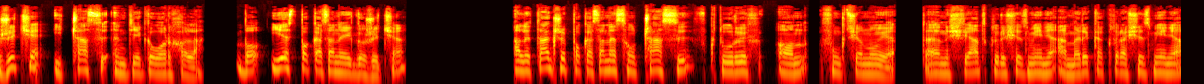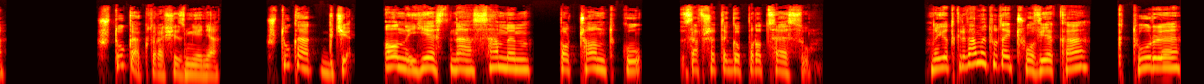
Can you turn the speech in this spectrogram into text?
Życie i czasy Andiego Warhola, bo jest pokazane jego życie, ale także pokazane są czasy, w których on funkcjonuje ten świat, który się zmienia, Ameryka, która się zmienia, sztuka, która się zmienia, sztuka, gdzie on jest na samym początku zawsze tego procesu. No i odkrywamy tutaj człowieka, który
